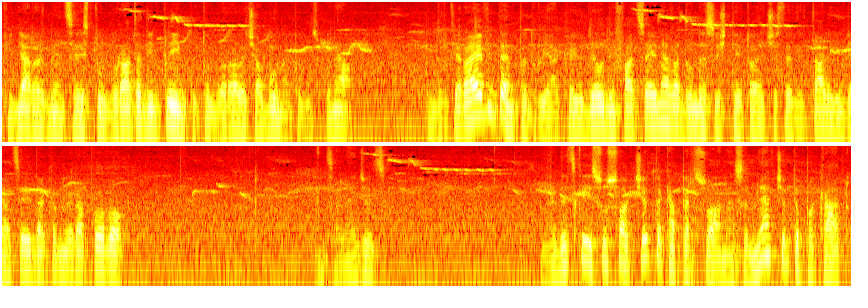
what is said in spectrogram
Fiind iarăși, bineînțeles, tulburată din plin, cu tulburarea cea bună, cum spuneam. Pentru că era evident pentru ea că iudeul din fața ei n-avea de unde să știe toate aceste detalii din viața ei dacă nu era proroc. Înțelegeți? Vedeți că Isus o acceptă ca persoană, însă nu acceptă păcatul.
